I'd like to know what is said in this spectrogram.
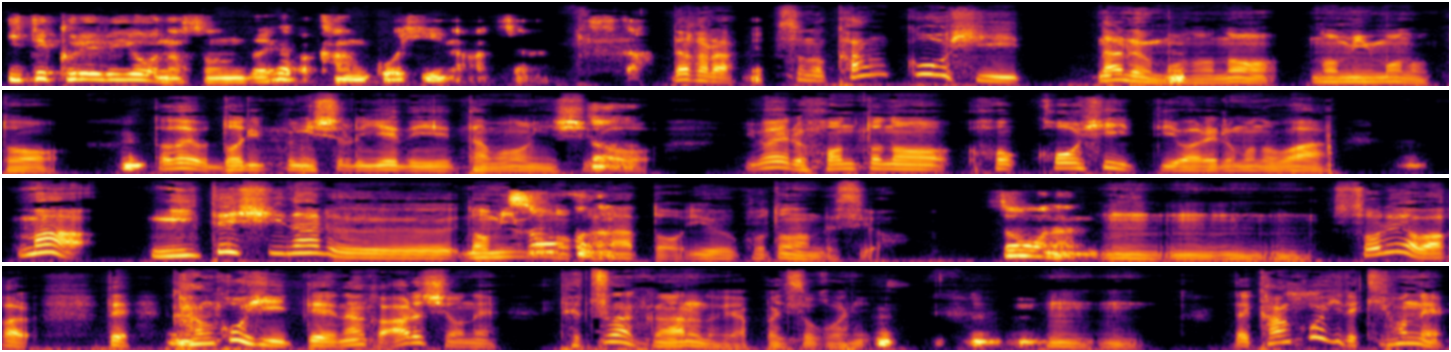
いてくれるような存在がやっぱ缶コーヒーなわけじゃないですか。だから、その缶コーヒーなるものの飲み物と、うん例えばドリップにしろ家で入れたものにしろそ、いわゆる本当のほコーヒーって言われるものは、まあ、似て非なる飲み物かなということなんですよ。そうなんだ。うんうんうんうん。それはわかる。で、缶コーヒーってなんかある種のね、哲学があるのよ、やっぱりそこに。うんうん。で、缶コーヒーって基本ね、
